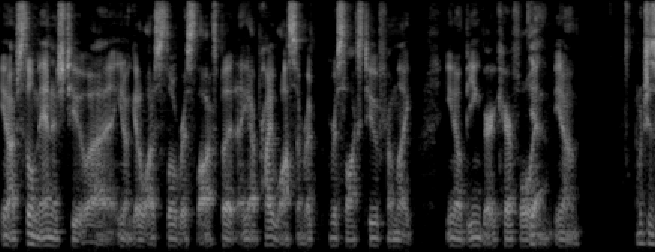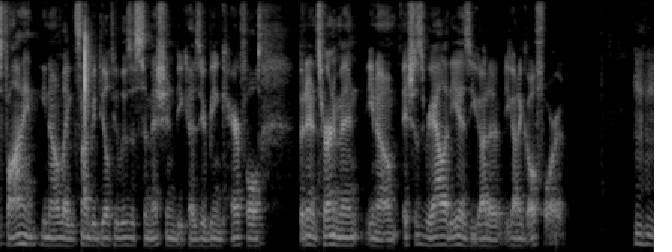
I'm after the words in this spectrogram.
you know, I've still managed to uh, you know get a lot of slow wrist locks. But uh, yeah, I probably lost some wrist locks too from like you know being very careful yeah. and you know, which is fine. You know, like it's not a big deal if you lose a submission because you're being careful but in a tournament, you know, it's just reality is you gotta you gotta go for it. Mm-hmm.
